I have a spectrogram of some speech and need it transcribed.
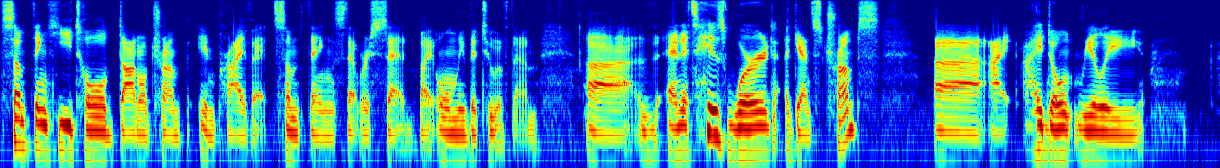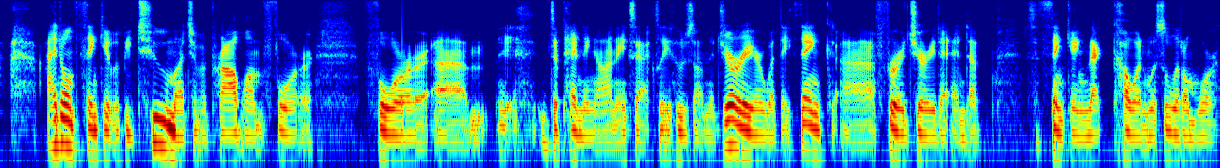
something he told Donald Trump in private, some things that were said by only the two of them, uh, and it's his word against Trump's, uh, I I don't really, I don't think it would be too much of a problem for for um, depending on exactly who's on the jury or what they think uh, for a jury to end up thinking that Cohen was a little more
